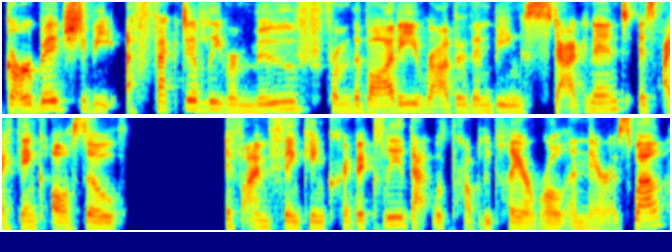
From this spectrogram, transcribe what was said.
garbage to be effectively removed from the body rather than being stagnant is, I think, also, if I'm thinking critically, that would probably play a role in there as well.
